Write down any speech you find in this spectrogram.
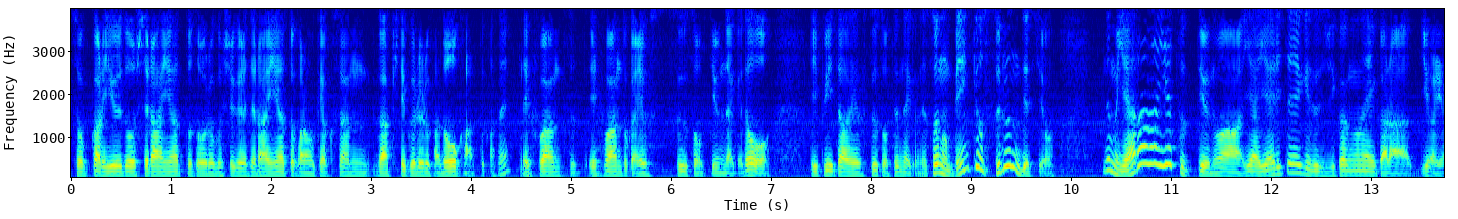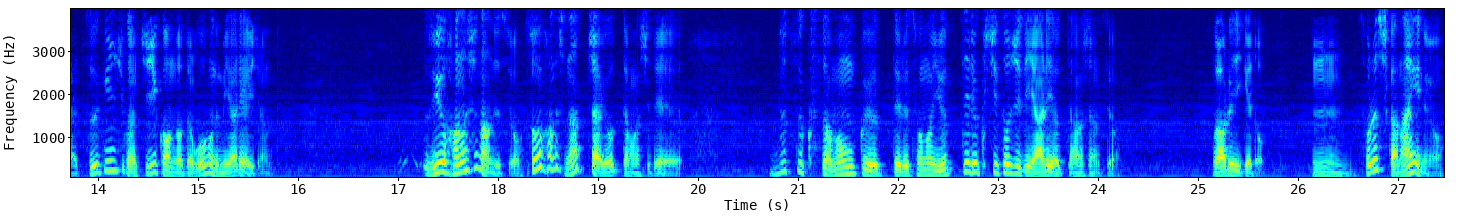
そこから誘導して LINE アット登録してくれて LINE アットからお客さんが来てくれるかどうかとかね、F1、F1 とか F2 層って言うんだけど、リピーターは F2 層って言うんだけどね、そういうの勉強するんですよ。でもやらないやつっていうのは、いや、やりたいけど時間がないから、いやいや、通勤時間1時間だったら5分でもやりゃいいじゃんと。いう話なんですよ。そういう話になっちゃうよって話で、ぶつくさ文句言ってる、その言ってる口閉じてやれよって話なんですよ。悪いけど。うん。それしかないのよ。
